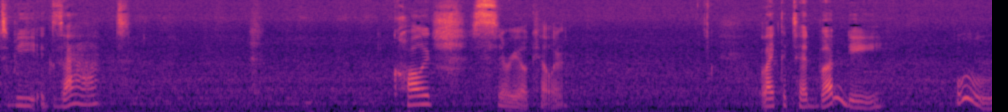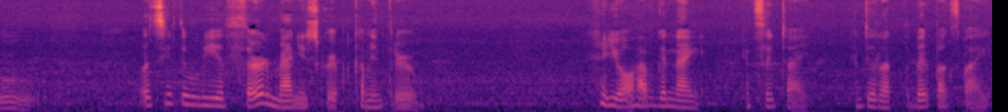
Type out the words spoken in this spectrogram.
to be exact. College serial killer. Like a Ted Bundy. Ooh. Let's see if there will be a third manuscript coming through. You all have a good night and sleep tight and do let the bed bugs bite.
